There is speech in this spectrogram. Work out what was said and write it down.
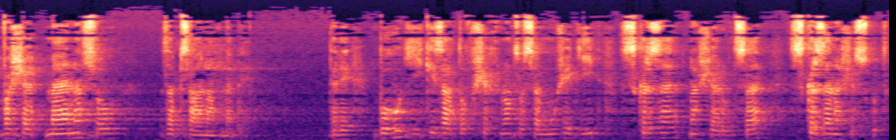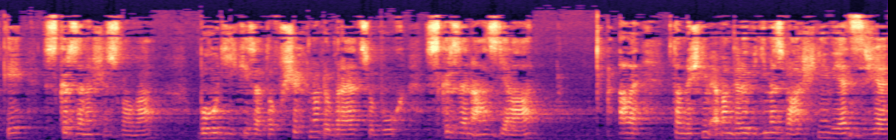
vaše jména jsou zapsána v nebi. Tedy Bohu díky za to všechno, co se může dít skrze naše ruce, skrze naše skutky, skrze naše slova, Bohu díky za to všechno dobré, co Bůh skrze nás dělá. Ale tom dnešním evangeliu vidíme zvláštní věc, že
